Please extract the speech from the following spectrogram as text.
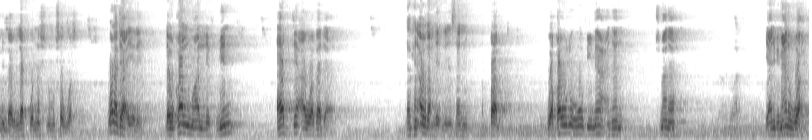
من باب اللف والنشر المشوش. ولا داعي إليه. لو قال المؤلف من أبدأ وبدأ لكن أوضح للإنسان الطالب. وقوله بمعنى إيش معناه؟ يعني بمعنى واحد.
